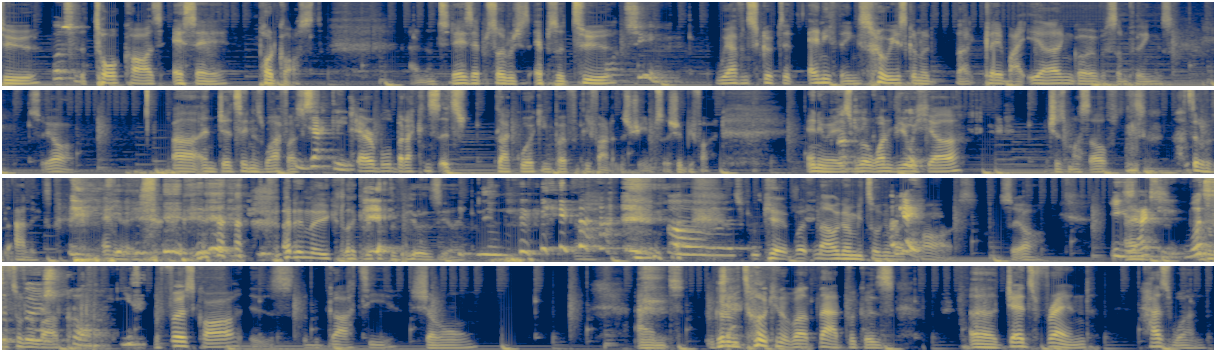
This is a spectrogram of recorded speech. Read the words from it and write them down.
to the Talk Cars SA podcast. And on today's episode, which is episode two, two. we haven't scripted anything, so we're just gonna like play it by ear and go over some things. So yeah. Uh, and Jed saying his Wi-Fi is Exactly. terrible, but I can it's like working perfectly fine on the stream, so it should be fine. Anyways, Okay, we got one viewer cool. here, is myself. I thought it was Alex. Anyways, I didn't know you could like look at the viewers here. oh, Okay, but now we're gonna be talking about Okay. cars. So yeah, exactly. What's the first about- car? The first car is the Bugatti Chiron, and we're gonna be talking about that because uh, Jed's friend has one.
